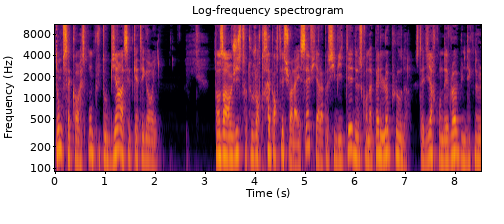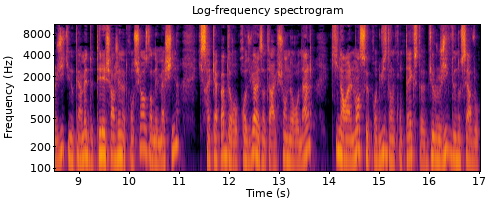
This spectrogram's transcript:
donc ça correspond plutôt bien à cette catégorie. Dans un registre toujours très porté sur la SF, il y a la possibilité de ce qu'on appelle l'upload, c'est-à-dire qu'on développe une technologie qui nous permette de télécharger notre conscience dans des machines qui seraient capables de reproduire les interactions neuronales qui normalement se produisent dans le contexte biologique de nos cerveaux.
